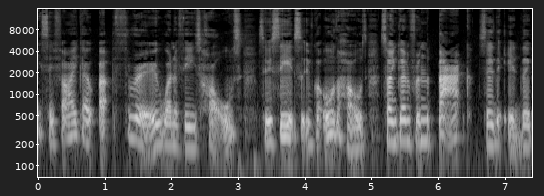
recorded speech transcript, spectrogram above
is if I go up through one of these holes, so you see it's you've got all the holes, so I'm going from the back, so the, the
